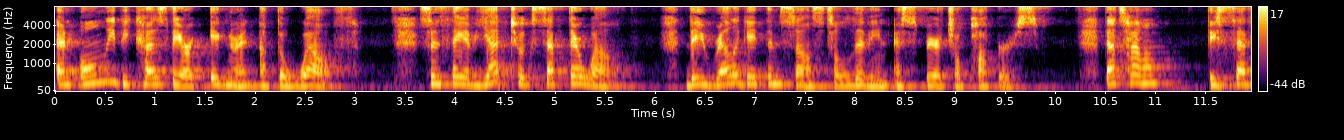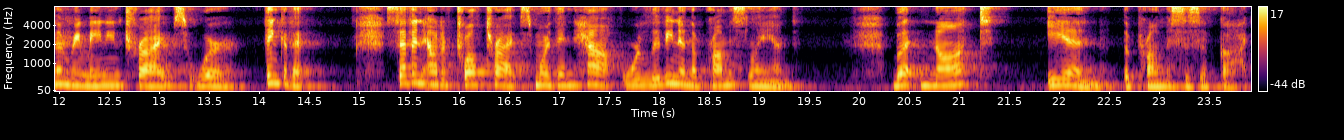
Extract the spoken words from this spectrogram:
and only because they are ignorant of the wealth. Since they have yet to accept their wealth, they relegate themselves to living as spiritual paupers. That's how the seven remaining tribes were. Think of it. Seven out of 12 tribes, more than half, were living in the promised land, but not in the promises of God.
